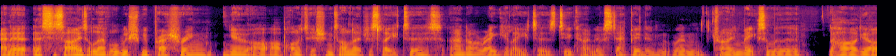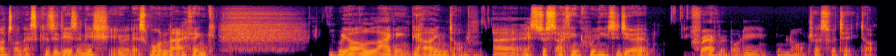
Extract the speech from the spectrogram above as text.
and at a societal level, we should be pressuring, you know, our, our, politicians, our legislators, and our regulators to kind of step in and, and try and make some of the, the hard yards on this because it is an issue and it's one that I think we are lagging behind on. Uh, it's just I think we need to do it for everybody, not just for TikTok.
